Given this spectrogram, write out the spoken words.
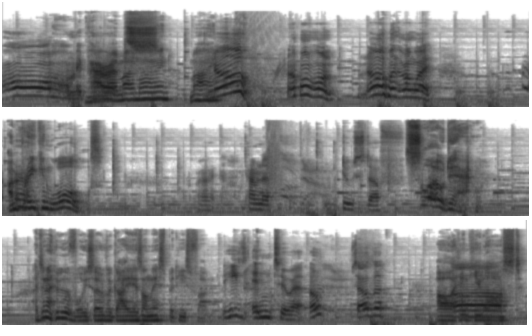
oh my parrots! mine, mine, mine. No! I want one! No, I went the wrong way. I'm breaking walls. Right, time to do stuff. Slow down. I don't know who the voiceover guy is on this, but he's fun. He's into it. Oh, it's over. Oh, I think you Uh, lost.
